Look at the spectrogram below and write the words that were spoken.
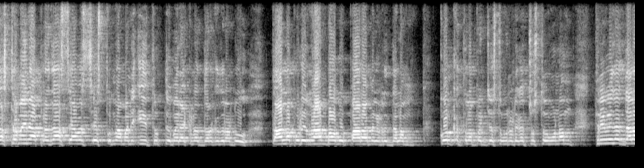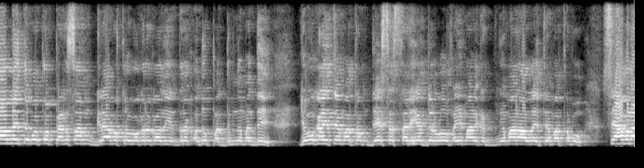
కష్టమైన ప్రజాసేవ చేస్తున్నామని ఈ తృప్తి మరి ఎక్కడ దొరకదున్నట్టు తాళ్ళపూడి రాంబాబు పారామిలిటరీ దళం కోల్కతాలో పనిచేస్తూ ఉన్నట్టుగా చూస్తూ ఉన్నాం. త్రివిధ దళాల్లో అయితే మాత్రం పెనసాం గ్రామస్తులు ఒకరు కాదు ఇద్దరు కాదు పద్దెనిమిది మంది యువకులైతే మాత్రం దేశ సరిహద్దుల్లో వైమానిక విమానాల్లో అయితే మాత్రము సేవలు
